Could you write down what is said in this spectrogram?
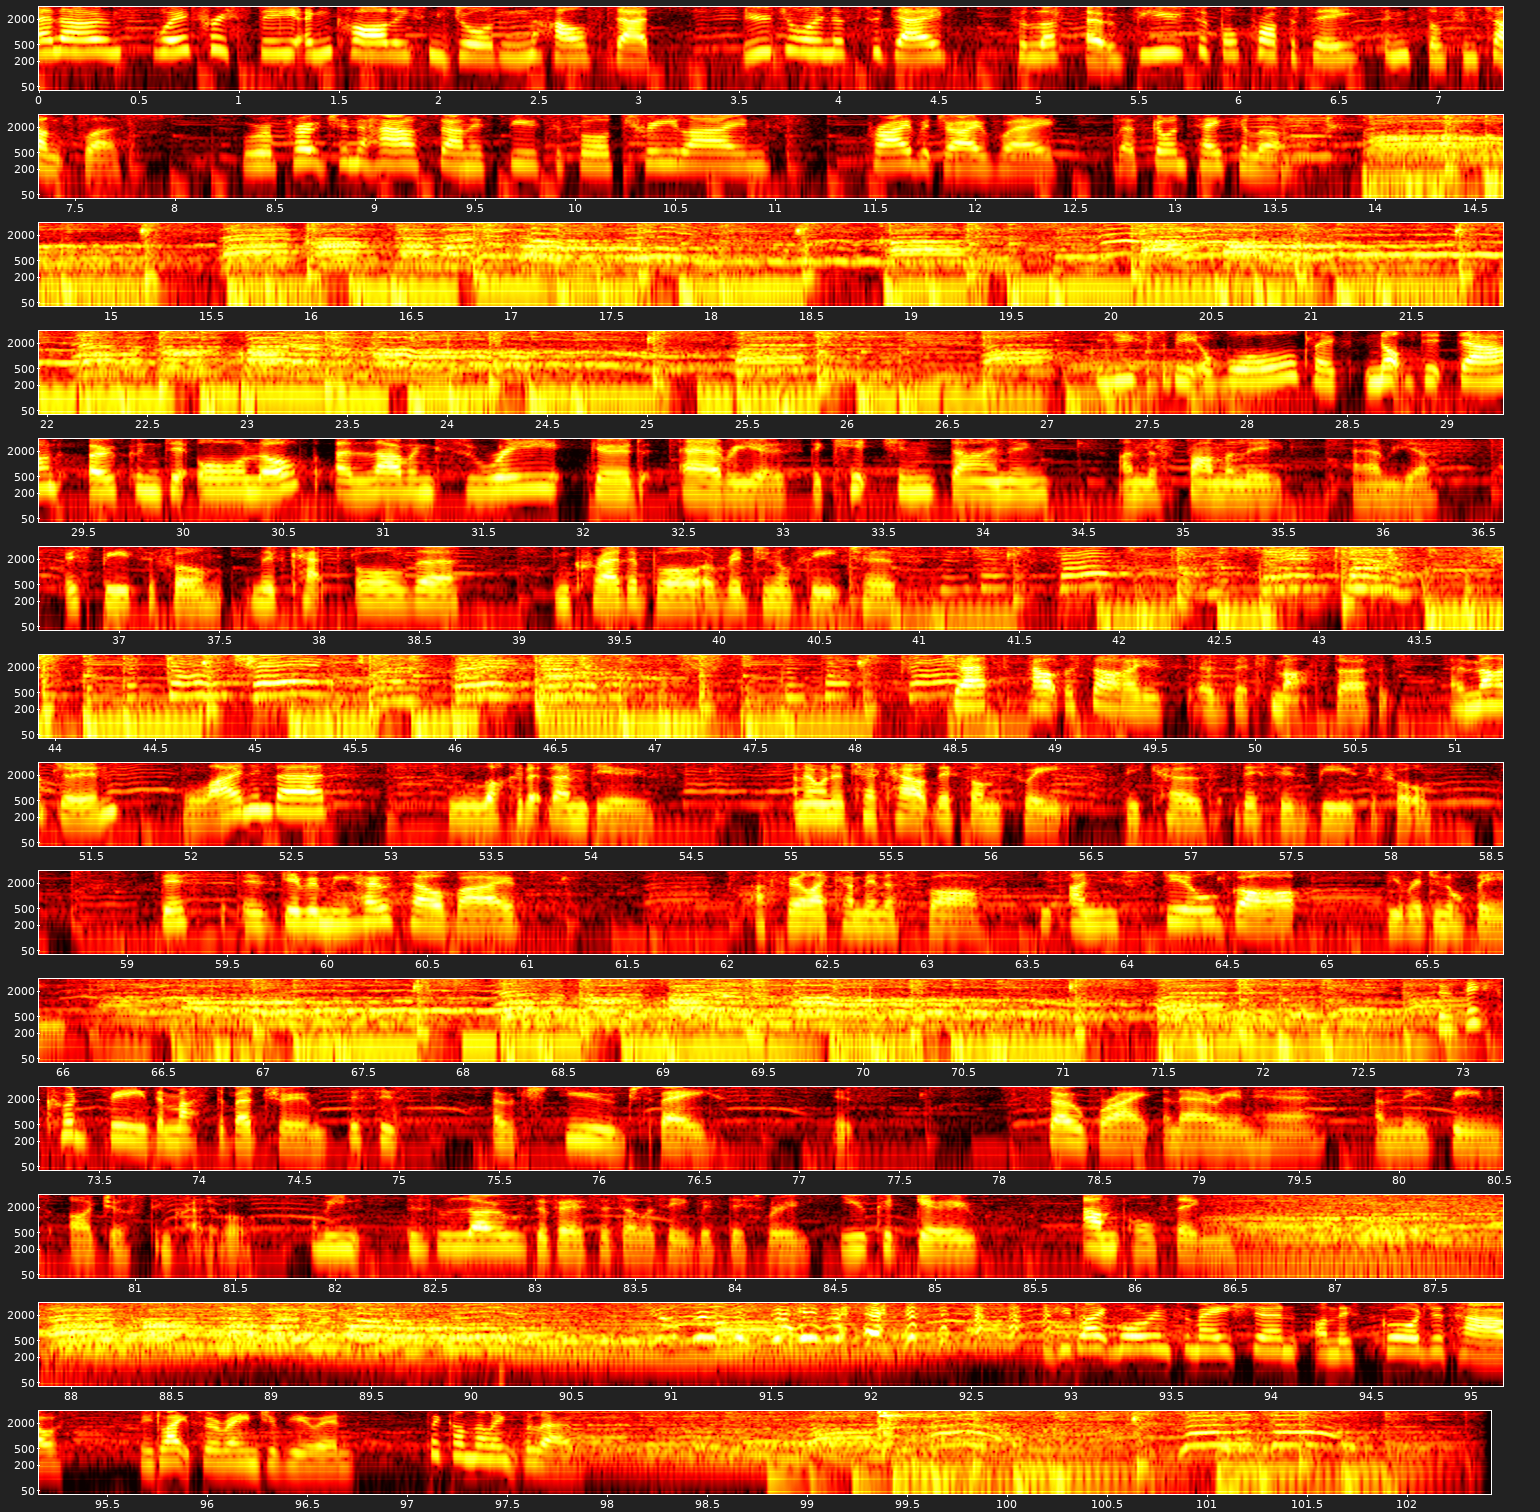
Hello, we're Christy and Carly from Jordan Halstead. You join us today to look at a beautiful property in Sutton Chancellor. We're approaching the house down this beautiful tree lined private driveway. Let's go and take a look. Oh. Used to be a wall, they've knocked it down, opened it all up, allowing three good areas the kitchen, dining, and the family area. It's beautiful. They've kept all the incredible original features. Check out the size of this master. Imagine lying in bed, looking at them views. And I want to check out this ensuite because this is beautiful. This is giving me hotel vibes. I feel like I'm in a spa. And you've still got the original beams. So this could be the master bedroom. This is a huge space. It's so bright and airy in here, and these beams are just incredible. I mean, there's loads of versatility with this room. You could do ample things. If you'd like more information on this gorgeous house, and you'd like to arrange a viewing, click on the link below.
